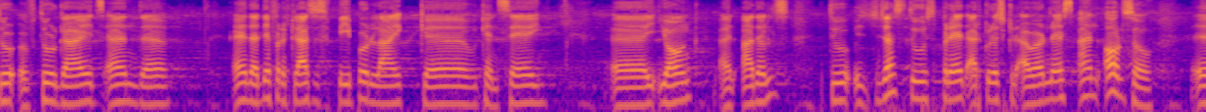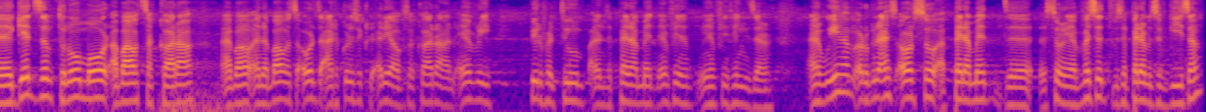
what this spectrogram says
tour of tour guides and uh, and a different classes of people like uh, we can say uh, young and adults to just to spread archaeological awareness and also uh, get them to know more about Saqqara about and about all the archaeological area of Saqqara and every beautiful tomb and the pyramid everything everything there. And we have organized also a pyramid sorry a visit to the pyramids of Giza.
